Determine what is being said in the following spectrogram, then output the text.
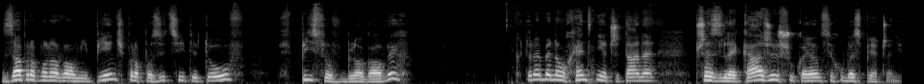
zaproponował mi pięć propozycji tytułów wpisów blogowych, które będą chętnie czytane przez lekarzy szukających ubezpieczeń.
